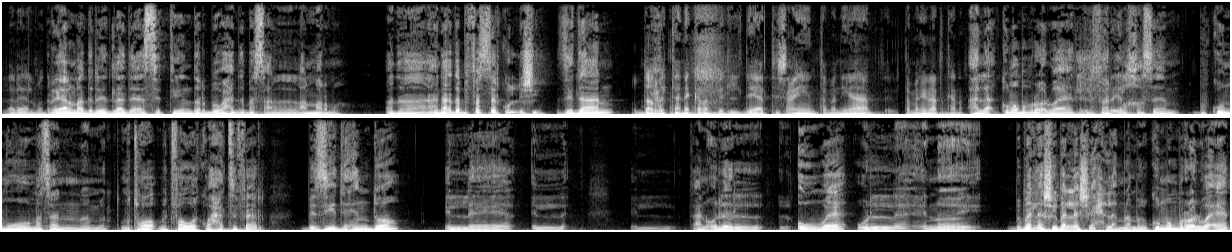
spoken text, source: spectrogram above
لريال مدريد. ريال مدريد لدقيقة 60 ضربة واحدة بس على على المرمى. هذا يعني هذا بفسر كل شيء. زيدان والضربة الثانية كانت بالدقيقة 90 80 الثمانينات كانت. هلا كل ما بمرق الوقت الفريق الخصم بكون هو مثلا متفوق 1-0 بزيد عنده ال ال ال تعال نقول ال- القوة وال إنه ببلش يبلش يحلم. لما بيكون ممر الوقت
